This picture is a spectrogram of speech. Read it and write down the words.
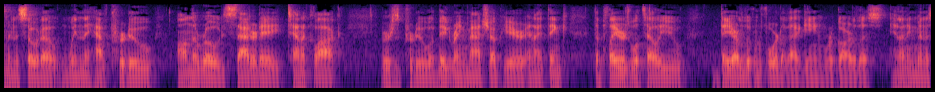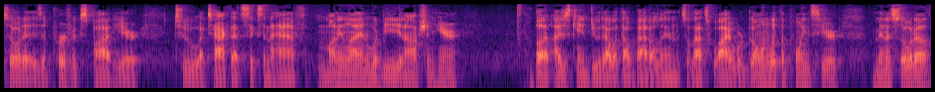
Minnesota when they have Purdue on the road Saturday, 10 o'clock versus Purdue, a big ring matchup here. And I think the players will tell you they are looking forward to that game regardless. And I think Minnesota is a perfect spot here to attack that six and a half. Money line would be an option here, but I just can't do that without battle in. So that's why we're going with the points here. Minnesota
